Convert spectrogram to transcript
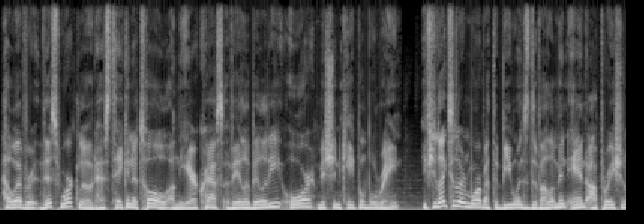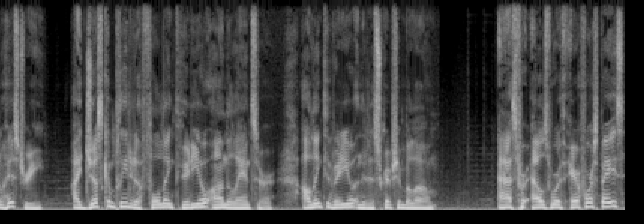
However, this workload has taken a toll on the aircraft's availability or mission capable rate. If you'd like to learn more about the B1's development and operational history, I just completed a full length video on the Lancer. I'll link the video in the description below. As for Ellsworth Air Force Base,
